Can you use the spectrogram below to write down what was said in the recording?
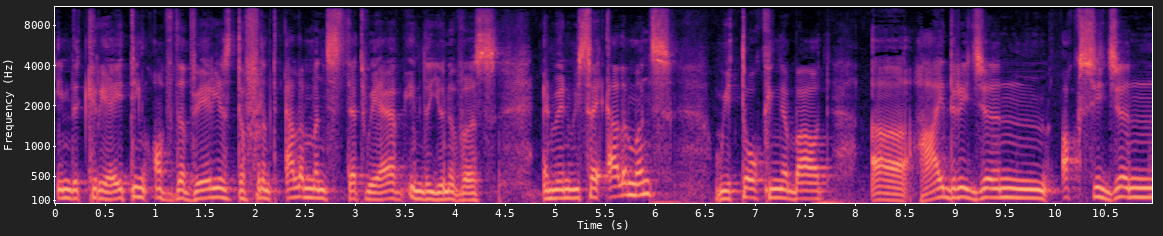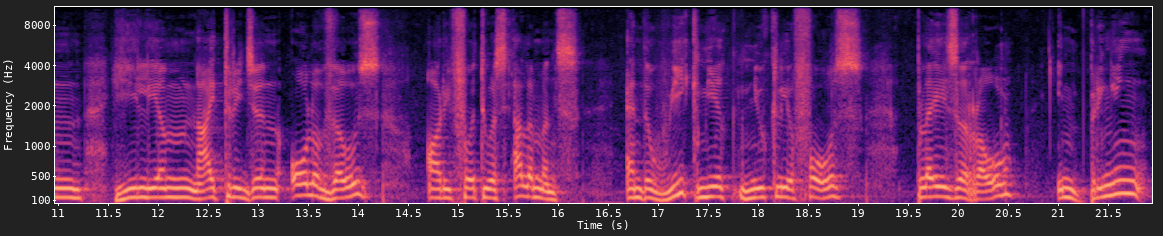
in the creating of the various different elements that we have in the universe. And when we say elements, we're talking about uh, hydrogen, oxygen, helium, nitrogen, all of those are referred to as elements. And the weak nu- nuclear force plays a role in bringing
